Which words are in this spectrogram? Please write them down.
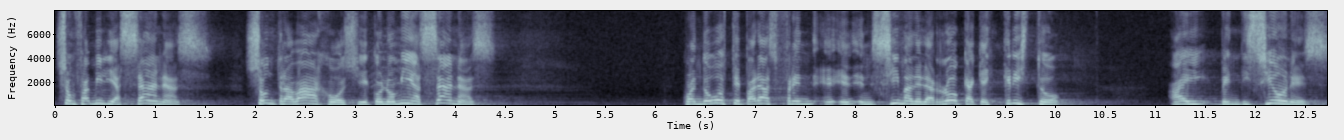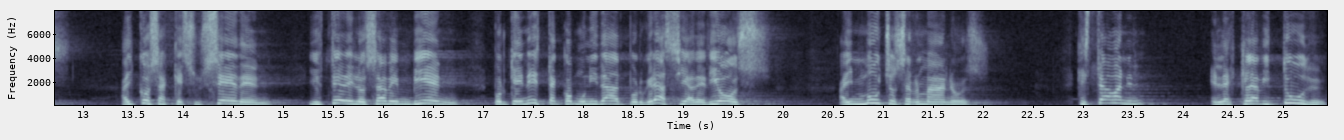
son familias sanas, son trabajos y economías sanas. Cuando vos te parás encima de la roca que es Cristo, hay bendiciones, hay cosas que suceden y ustedes lo saben bien, porque en esta comunidad, por gracia de Dios, hay muchos hermanos que estaban en, la esclavitud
